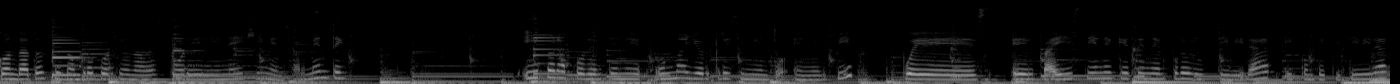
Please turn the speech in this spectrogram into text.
con datos que son proporcionados por el INEGI mensualmente. Y para poder tener un mayor crecimiento en el PIB, pues el país tiene que tener productividad y competitividad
